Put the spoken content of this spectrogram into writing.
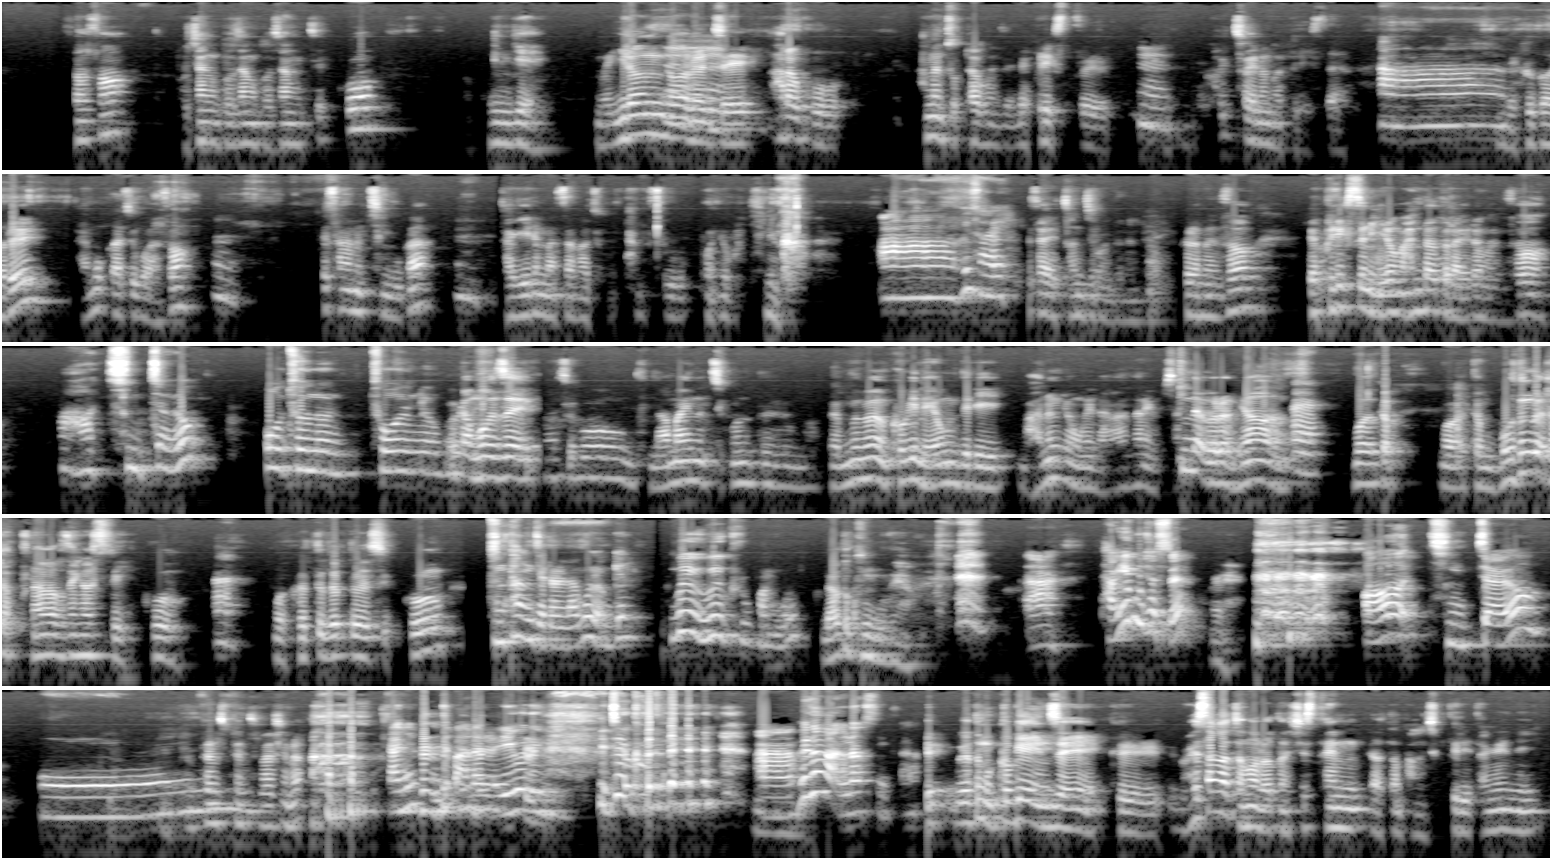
써서 도장, 도장, 도장 찍고 공개 뭐 이런 거를 음. 이제 하라고 하면 좋다고 이제 넷플릭스 음. 컬처 이런 것들이 있어요. 아. 근데 그거를 잘못 가지고 와서 음. 회사하는 친구가 음. 자기 이름만 써가지고 탕 쓰고 보내고 튀는 거 아, 회사에. 회사에 전 직원들한테 그러면서 넷플릭스는 이런 거 한다더라 이러면서 아, 진짜요? 어, 저는 전혀. 그러니까 뭐 이제 가지고 남아있는 직원들 뭐 왜냐면 거기 내용들이 많은 경우에 나간 사람이 친다 그러면 네. 뭐 그러니까 뭐 어떤 모든 걸 다 부당하다고 생각할 수도 있고 네. 뭐 그것도 그것도 할 수 있고 분탕질 하려고, 여길? 왜, 왜 그러고 간 거예요? 나도 궁금해요. 아, 당해보셨어요? 네. 아, 진짜요? 어. 편집 편집 하시나? 아니, 편집 안 할래. 이거는 괜찮거든. 아, 회사가 안 났으니까. 왜냐면 그게 이제 그 회사가 정한 어떤 시스템 어떤 방식들이 당연히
